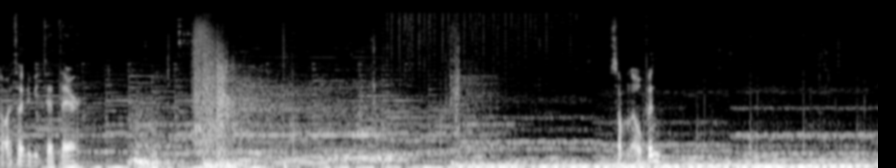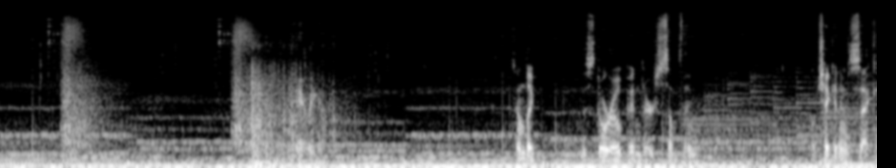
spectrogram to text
Oh, I thought he'd be dead there. Something open? Sounds like this door opened or something. I'll check it in a sec.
